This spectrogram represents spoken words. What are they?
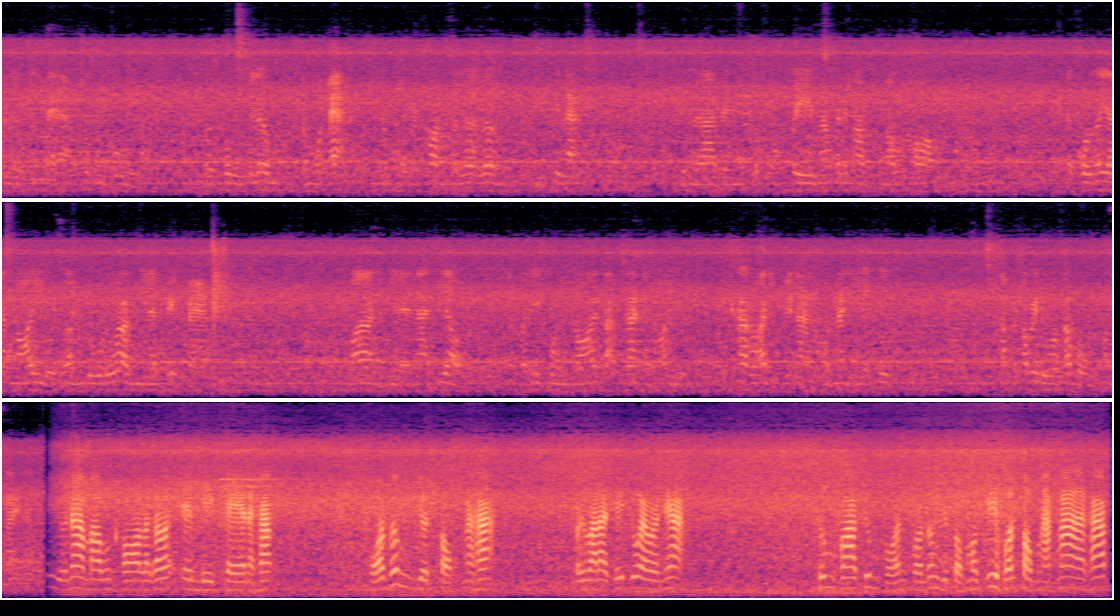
างนึ่งตั้งแต่ช่วงโควิดจนโควิดจะเริ่มจะหมดแล้วจะหมดไปค่อนจะเริ่มเริ่มดีขึ้นแล้วเป็นเวลาเป็นเกือบสองปีนะไม่ได้มามาประคองแต่คนก็ยังน้อยอยู่เราดูด้วยว่ามีอะไรเปลี่ยนแปลงว่าจะมีอะไรน่าเที่ยวแต่ตอนนี้คนน้อยต่างชาติยังน้อยอยู่คาดว่าอีกไม่นานคนน่าจะเยอะขึ้นครับเข้าไปดูครับผมข้างในครับอยู่หน้ามาบุญคลองแล้วก็ MBK นะครับฝนเพิ่งหยุดตกนะฮะเป็นวันอาทิตย์ด้วยวันเนี้ย คึ้มฟ้าคึ้มฝนฝนต้องหยุดตกเมื่อกี้ฝนตกหนักมากนะครับ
